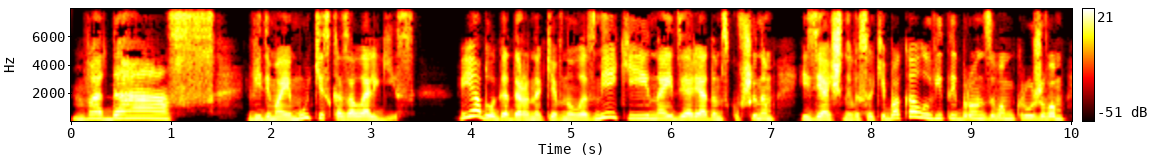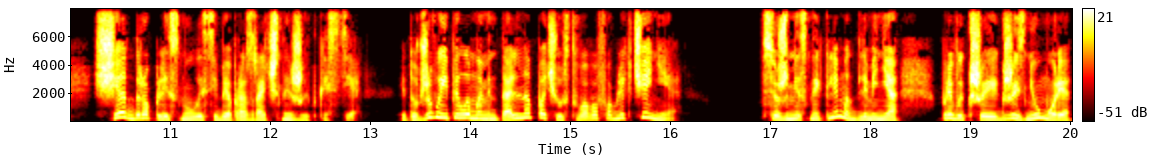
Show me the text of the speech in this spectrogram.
«Вода-с!» — видя мои муки, сказал Альгиз. Я благодарно кивнула змейке и, найдя рядом с кувшином изящный высокий бокал, увитый бронзовым кружевом, щедро плеснула себе прозрачной жидкости. И тут же выпила, моментально почувствовав облегчение. Все же местный климат для меня, привыкший к жизни у моря,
